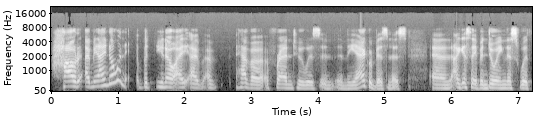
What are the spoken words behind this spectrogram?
how, I mean, I know, in, but, you know, I, I, I've, have a, a, friend who is in, in the agribusiness, and I guess they've been doing this with,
